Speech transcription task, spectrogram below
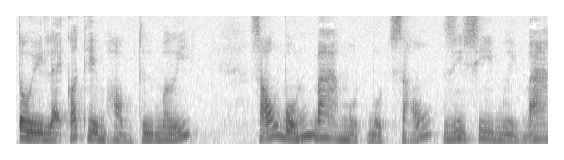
Tôi lại có thêm hòm thư mới 643116 GC13.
